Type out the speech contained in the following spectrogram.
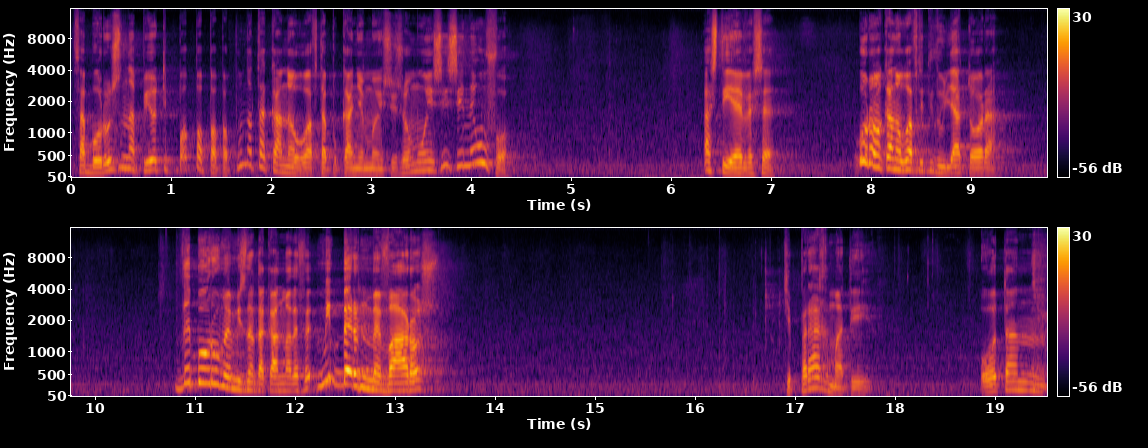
Θα μπορούσε να πει ότι πα, πα, πα, πού να τα κάνω εγώ αυτά που κάνει ο Μωυσής; Ο Μωυσής είναι ούφο. Αστιεύεσαι. Μπορώ να κάνω εγώ αυτή τη δουλειά τώρα. Δεν μπορούμε εμείς να τα κάνουμε, αδερφέ. Μην παίρνουμε βάρος. Και πράγματι, όταν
